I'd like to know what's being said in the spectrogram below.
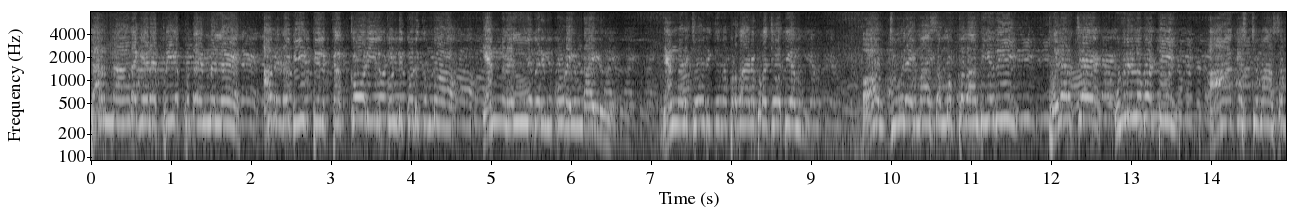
കർണാടകയുടെ പ്രിയപ്പെട്ട എം എൽ എ അവരുടെ വീട്ടിൽ കക്കോടിയിൽ കൊണ്ടു കൊടുക്കുമ്പോ ഞങ്ങൾ എല്ലാവരും കൂടെ ഉണ്ടായിരുന്നു. ഞങ്ങൾ ചോദിക്കുന്ന പ്രധാനപ്പെട്ട ചോദ്യം ഓ ജൂലൈ മാസം മുപ്പതാം തീയതി പുലർച്ചെ ഉരുളുപൊട്ടി. ആഗസ്റ്റ് മാസം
